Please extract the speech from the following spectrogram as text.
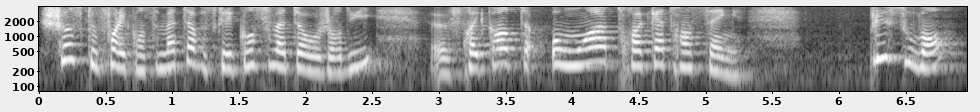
Chose que font les consommateurs, parce que les consommateurs aujourd'hui euh, fréquentent au moins 3-4 enseignes. Plus souvent,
